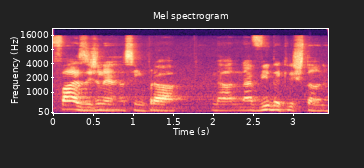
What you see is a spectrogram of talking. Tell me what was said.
fases, né, assim, para na, na vida cristã, né?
